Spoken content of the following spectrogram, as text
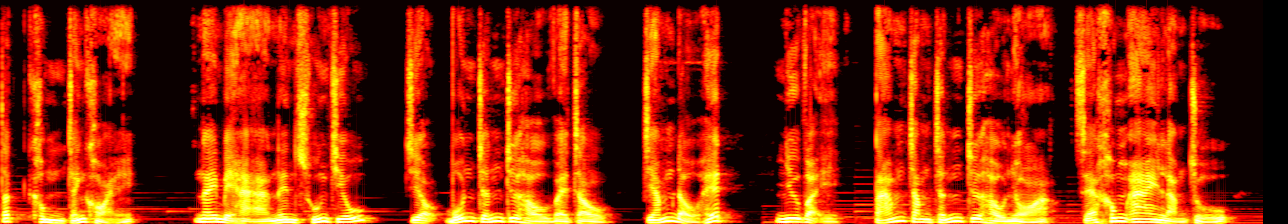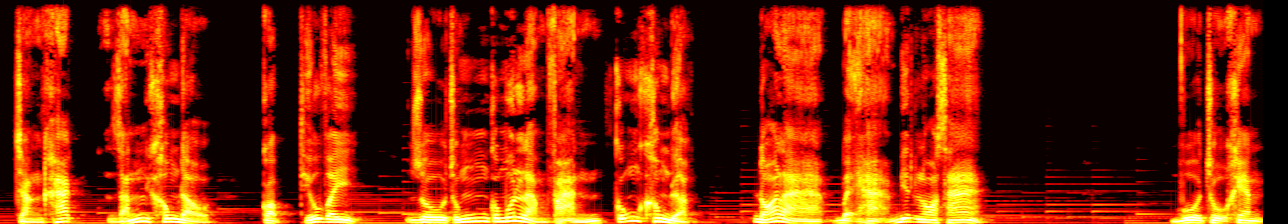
tất không tránh khỏi nay bệ hạ nên xuống chiếu, triệu bốn chấn chư hầu về chầu, chém đầu hết. Như vậy, tám trăm chấn chư hầu nhỏ sẽ không ai làm chủ. Chẳng khác, rắn không đầu, cọp thiếu vây. Dù chúng có muốn làm phản cũng không được. Đó là bệ hạ biết lo xa. Vua trụ khen.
